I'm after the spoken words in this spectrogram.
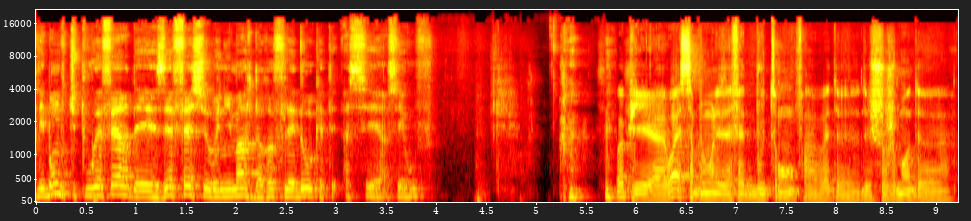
Mais bon, tu pouvais faire des effets sur une image de reflet d'eau qui était assez assez ouf. ouais, puis euh, ouais, simplement les effets de boutons, enfin ouais, de, de changement de.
